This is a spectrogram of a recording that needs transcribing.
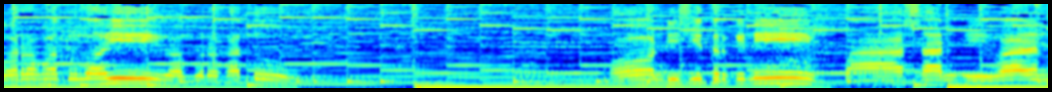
warahmatullahi wabarakatuh. Kondisi terkini pasan hewan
